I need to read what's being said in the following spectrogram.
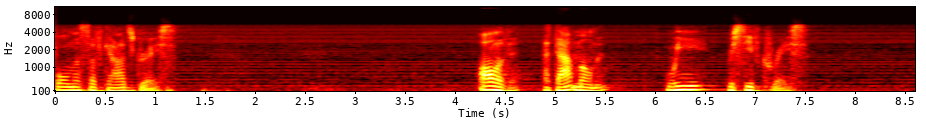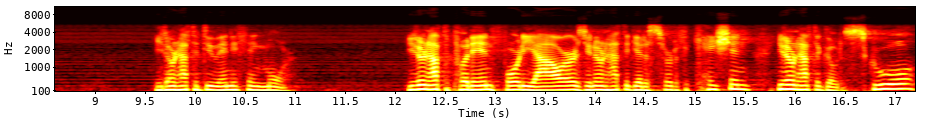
fullness of God's grace. All of it, at that moment, we receive grace. You don't have to do anything more. You don't have to put in 40 hours. You don't have to get a certification. You don't have to go to school.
